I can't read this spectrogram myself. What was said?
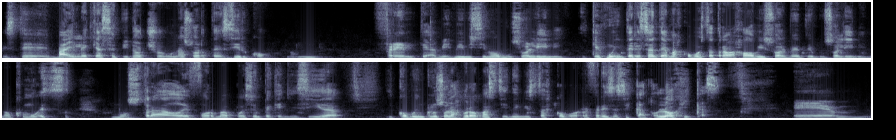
este baile que hace Pinocho en una suerte de circo, ¿no? Frente al mismísimo Mussolini, y que es muy interesante además cómo está trabajado visualmente Mussolini, ¿no? Cómo es mostrado de forma pues empequeñecida y cómo incluso las bromas tienen estas como referencias escatológicas. Em,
